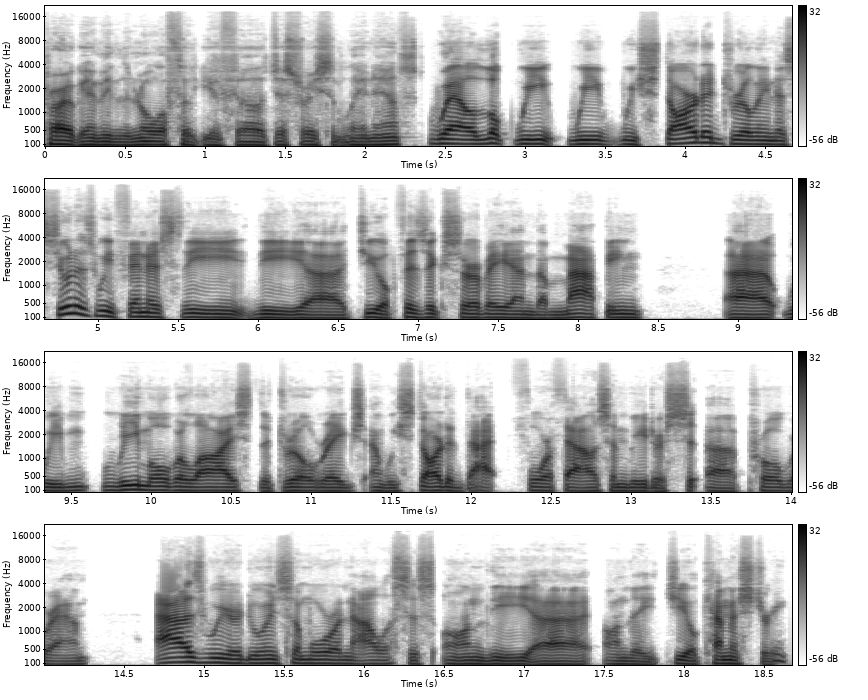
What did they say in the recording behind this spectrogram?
program in the north that you've uh, just recently announced. Well, look, we we we started drilling as soon as we finished the the uh, geophysics survey and the mapping uh, we remobilized the drill rigs and we started that 4,000 meter uh, program as we were doing some more analysis on the uh, on the geochemistry.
